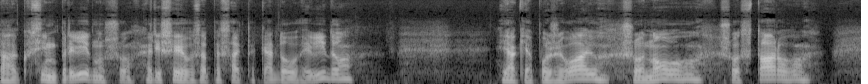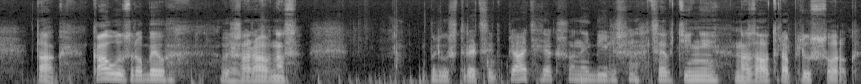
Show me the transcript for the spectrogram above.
Так, всім привіт. Ну що, рішив записати таке довге відео. Як я поживаю, що нового, що старого. Так, каву зробив. Жара в нас плюс 35, якщо не більше. Це в тіні. На завтра плюс 40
